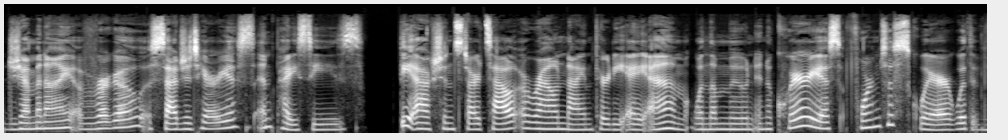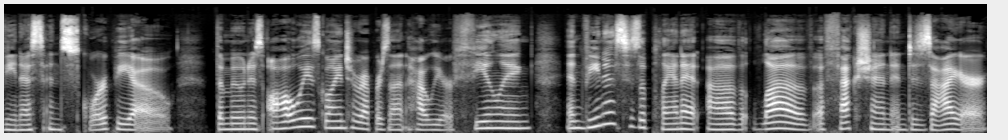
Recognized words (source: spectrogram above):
Gemini, Virgo, Sagittarius, and Pisces. The action starts out around 9:30 a.m. when the moon in Aquarius forms a square with Venus in Scorpio. The moon is always going to represent how we are feeling, and Venus is a planet of love, affection, and desire.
